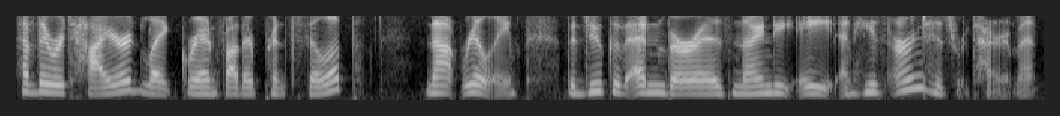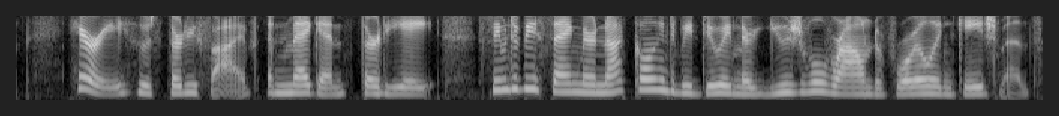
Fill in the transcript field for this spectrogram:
Have they retired like grandfather Prince Philip? Not really. The Duke of Edinburgh is 98 and he's earned his retirement. Harry, who's 35, and Meghan, 38, seem to be saying they're not going to be doing their usual round of royal engagements,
